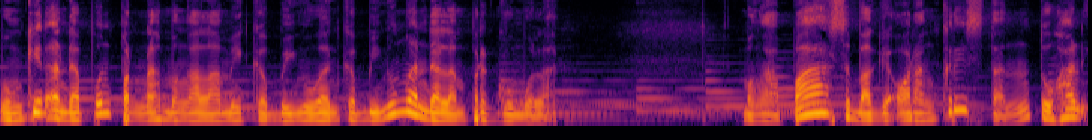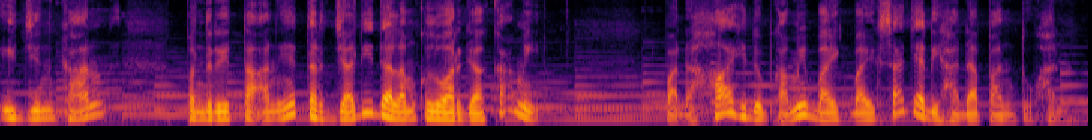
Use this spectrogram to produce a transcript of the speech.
Mungkin Anda pun pernah mengalami kebingungan-kebingungan dalam pergumulan. Mengapa sebagai orang Kristen Tuhan izinkan penderitaan ini terjadi dalam keluarga kami? Padahal hidup kami baik-baik saja di hadapan Tuhan.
